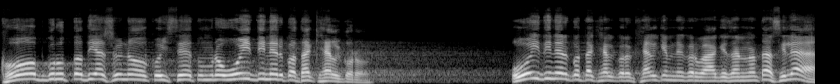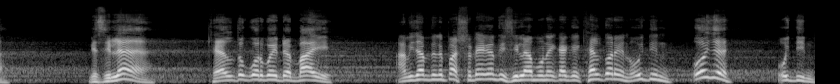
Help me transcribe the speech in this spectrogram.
খুব গুরুত্ব দিয়া শুনো, কইছে, তোমরা ওই দিনের কথা খেয়াল করো। ওই দিনের কথা খেয়াল করো, খেয়াল কেমনে করবা, আগে জান্নাতে আসিলা? গেছিলা? খেয়াল তো করব এটা, বাই। আমি যে আপনাদের পাঁচশো টাকা দিছিলাম অনেক আগে খেয়াল করেন? ওই দিন। ওই যে, ওই দিন।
